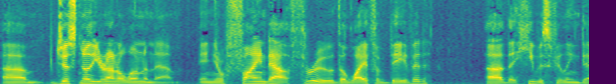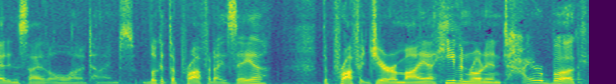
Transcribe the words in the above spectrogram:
um, just know that you're not alone in that. And you'll find out through the life of David uh, that he was feeling dead inside a lot of times. Look at the prophet Isaiah, the prophet Jeremiah. He even wrote an entire book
